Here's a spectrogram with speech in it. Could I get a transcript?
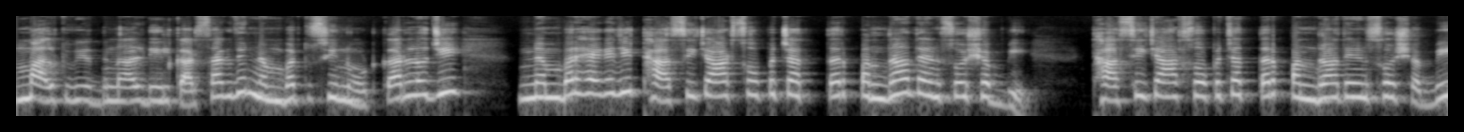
ਮਾਲਕ ਵੀਰ ਦੇ ਨਾਲ ਡੀਲ ਕਰ ਸਕਦੇ ਹੋ। ਨੰਬਰ ਤੁਸੀਂ ਨੋਟ ਕਰ ਲਓ ਜੀ। ਨੰਬਰ ਹੈਗਾ ਜੀ 88475 15326 88475 15326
